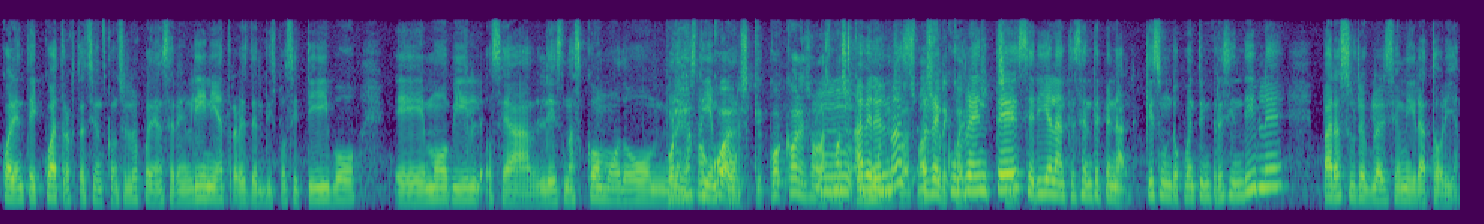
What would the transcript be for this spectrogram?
44 actuaciones consulares pueden ser en línea a través del dispositivo eh, móvil, o sea, les más cómodo, Por ejemplo, ¿cuáles? ¿cuáles son las más comunes, mm, A ver, el más, recurrente sería el antecedente penal, que es un documento imprescindible para su regularización migratoria.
